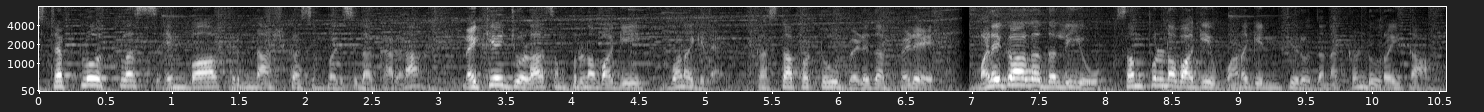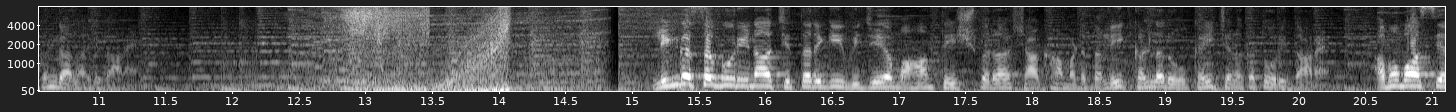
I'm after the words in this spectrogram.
ಸ್ಟೆಪ್ಲೋ ಪ್ಲಸ್ ಎಂಬ ಕ್ರಿಮಿನಾಶಕ ಸಿಂಪಡಿಸಿದ ಕಾರಣ ಮೆಕ್ಕೆಜೋಳ ಸಂಪೂರ್ಣವಾಗಿ ಒಣಗಿದೆ. ಕಷ್ಟಪಟ್ಟು ಬೆಳೆದ ಬೆಳೆ ಮಳೆಗಾಲದಲ್ಲಿಯೂ ಸಂಪೂರ್ಣವಾಗಿ ಒಣಗಿ ನಿಂತಿರುವುದನ್ನು ಕಂಡು ರೈತ ಕಂಗಾಲಾಗಿದ್ದಾನೆ. ಲಿಂಗಸಗೂರಿನ ಚಿತ್ತರಗಿ ವಿಜಯ ಮಹಾಂತೇಶ್ವರ ಶಾಖಾ ಮಠದಲ್ಲಿ ಕಳ್ಳರು ಕೈಚಳಕ ತೋರಿದ್ದಾರೆ. ಅಮಾವಾಸ್ಯ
